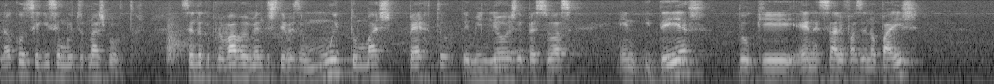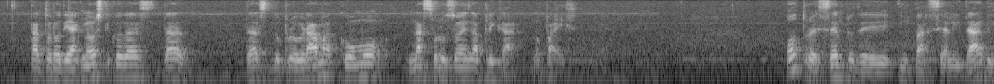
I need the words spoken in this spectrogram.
não conseguissem muitos mais votos, sendo que provavelmente estivessem muito mais perto de milhões de pessoas em ideias do que é necessário fazer no país, tanto no diagnóstico das, das, do programa como nas soluções a aplicar no país. Outro exemplo de imparcialidade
